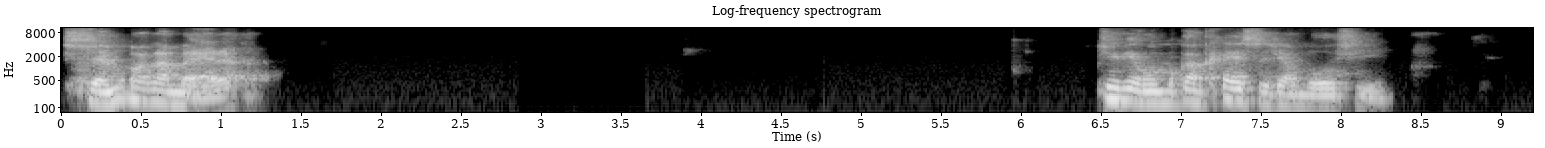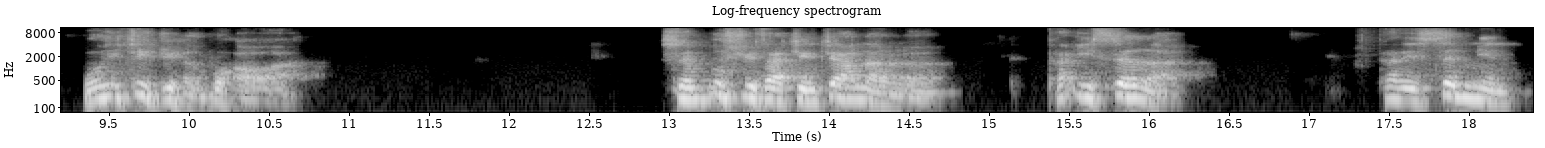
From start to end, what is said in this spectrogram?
神帮他埋了。今天我们刚开始讲摩西，摩西这句很不好啊。神不许他进迦南了，他一生啊，他的生命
